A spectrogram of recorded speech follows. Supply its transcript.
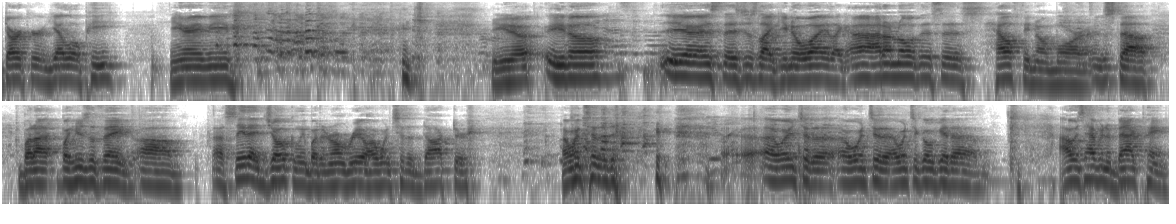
darker yellow pea, you know what I mean? you know, you know, yeah, it's, it's just like you know what, like ah, I don't know if this is healthy no more and stuff. But I, but here's the thing. Um, I say that jokingly, but in all real, I went to the doctor. I went to the. I went to the. I went to. I went to go get a. I was having a back pain.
